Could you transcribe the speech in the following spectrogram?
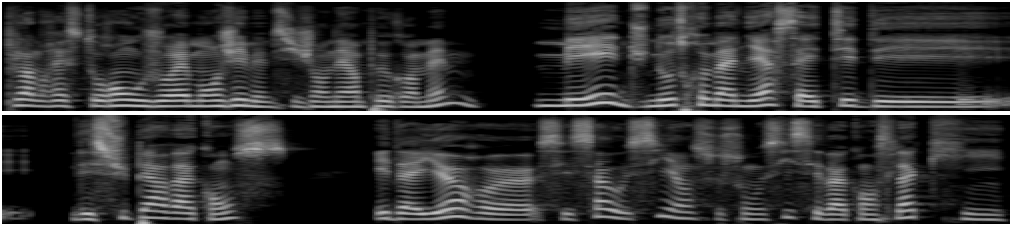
plein de restaurants où j'aurais mangé, même si j'en ai un peu quand même. Mais d'une autre manière, ça a été des, des super vacances. Et d'ailleurs, euh, c'est ça aussi, hein, ce sont aussi ces vacances-là qui,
